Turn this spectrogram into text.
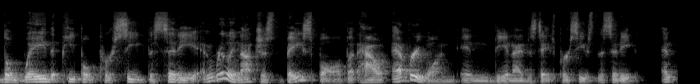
the way that people perceive the city and really not just baseball but how everyone in the united states perceives the city and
